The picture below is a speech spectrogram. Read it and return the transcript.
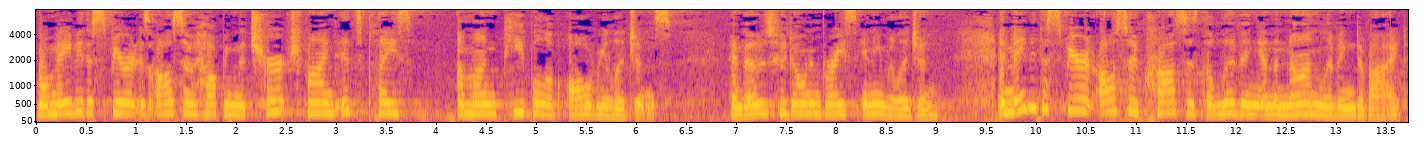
Well, maybe the Spirit is also helping the church find its place among people of all religions and those who don't embrace any religion. And maybe the Spirit also crosses the living and the non living divide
